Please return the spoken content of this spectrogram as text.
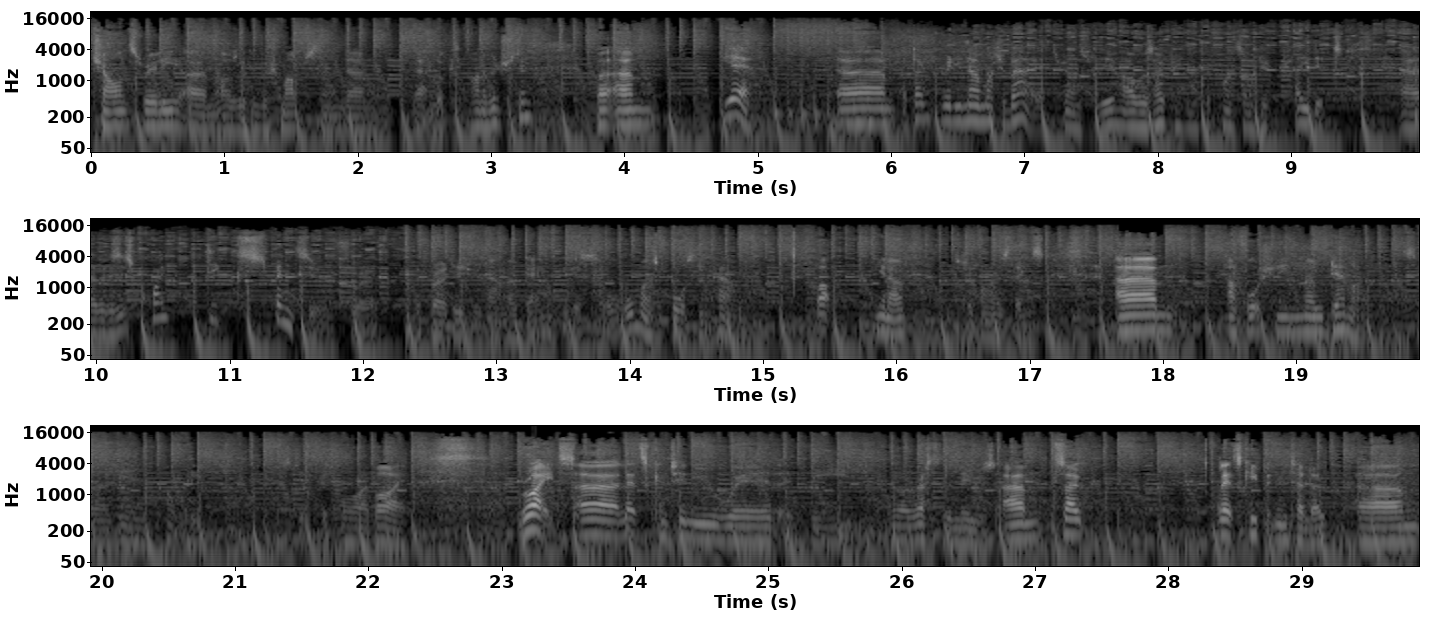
chance really. Um, I was looking for shmups and um, that looked kind of interesting. But um, yeah, um, I don't really know much about it to be honest with you. I was hoping I could find someone who played it uh, because it's quite expensive for a, for a digital download game. I think it's almost fourteen pounds. But you know, it's just one of those things. Um, unfortunately, no demo, so yeah, I can't really test it before I buy. Right, uh, let's continue with the, the rest of the news. Um, so let's keep it Nintendo. Um,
